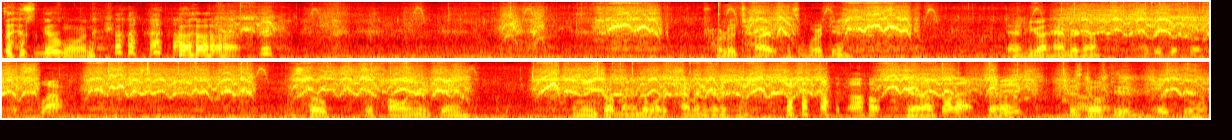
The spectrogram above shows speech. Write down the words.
that's a good one. Prototype is working. Damn, you got hammered, huh? I did get that. Let's slap. Let's hope they're following your thing. I need to drop my underwater camera here. I think. oh, I Yeah, saw that Yeah. it's Oh, dope, man. dude. It is cool.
